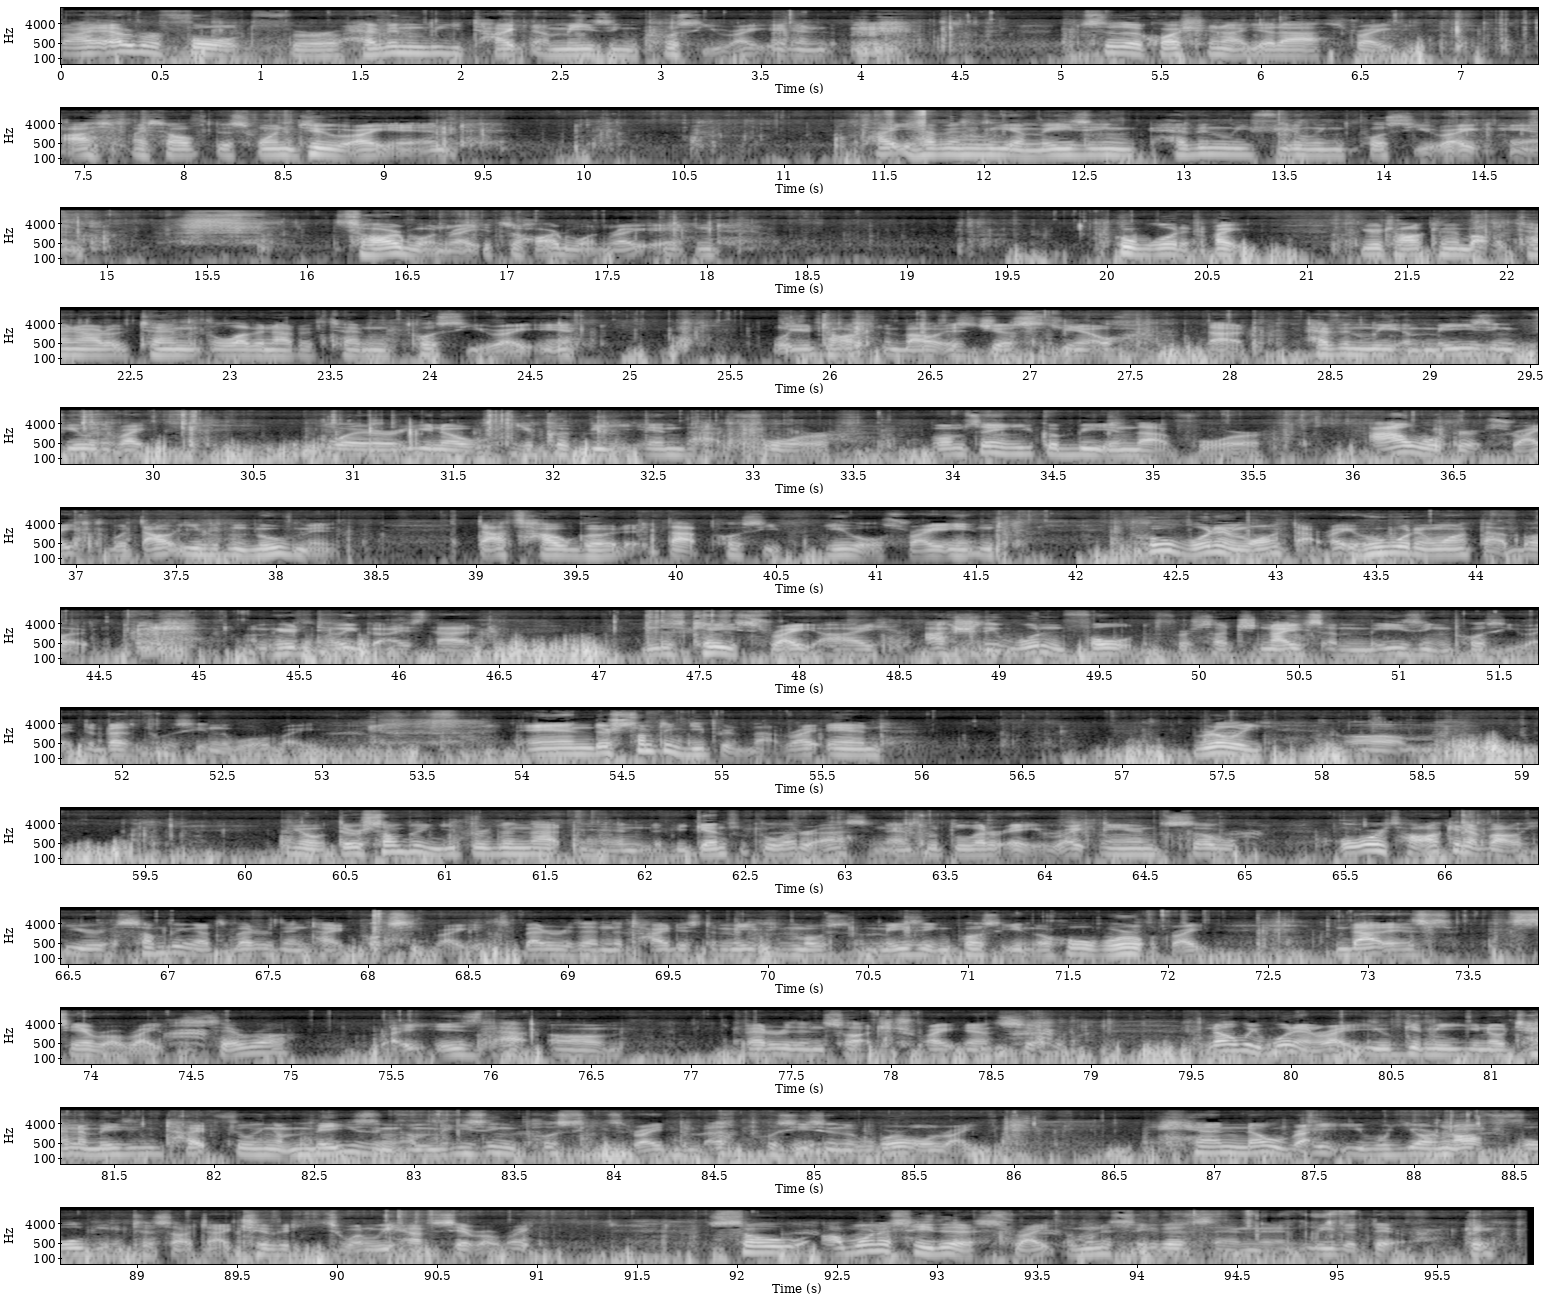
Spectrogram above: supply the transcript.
Would I ever fold for heavenly tight amazing pussy, right? And this is a question I get asked, right? I ask myself this one too, right? And tight, heavenly, amazing, heavenly feeling pussy, right? And it's a hard one, right? It's a hard one, right? And who wouldn't, right? You're talking about 10 out of 10, 11 out of 10 pussy, right? And what you're talking about is just, you know, that heavenly, amazing feeling, right? Where, you know, you could be in that for, well, I'm saying you could be in that for hours, right? Without even movement. That's how good that pussy feels, right? And who wouldn't want that, right? Who wouldn't want that? But I'm here to tell you guys that in this case, right, I actually wouldn't fold for such nice, amazing pussy, right? The best pussy in the world, right? And there's something deeper than that, right? And really, um, you know, there's something deeper than that, and it begins with the letter S and ends with the letter A, right? And so, what we're talking about here is something that's better than tight pussy, right? It's better than the tightest, amazing, most amazing pussy in the whole world, right? And that is Sarah, right? Sarah, right, is that um better than such, right? And so, no, we wouldn't, right? You give me, you know, 10 amazing type feeling amazing, amazing pussies, right? The best pussies in the world, right? And no, right? We are not folding to such activities when we have zero, right? So I want to say this, right? I want to say this and then leave it there, okay?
